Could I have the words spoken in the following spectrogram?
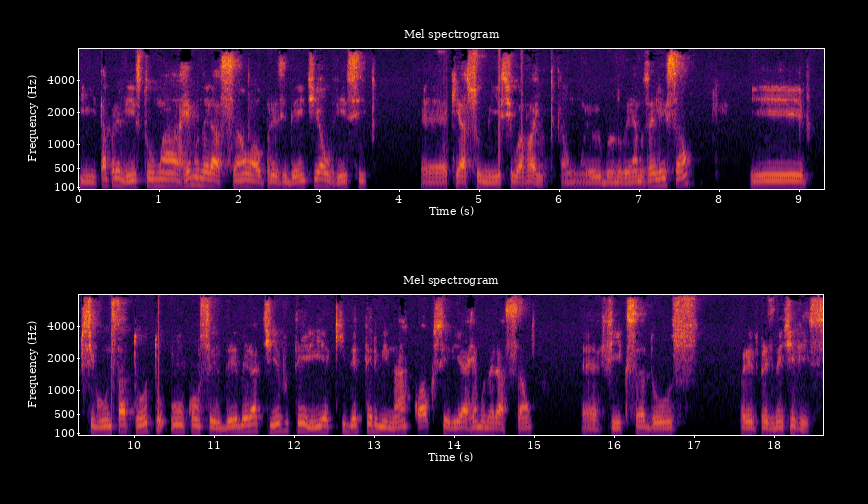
está previsto uma remuneração ao presidente e ao vice é, que assumisse o Havaí. Então, eu e o Bruno ganhamos a eleição e, segundo o estatuto, o Conselho Deliberativo teria que determinar qual que seria a remuneração é, fixa dos presidente e vice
